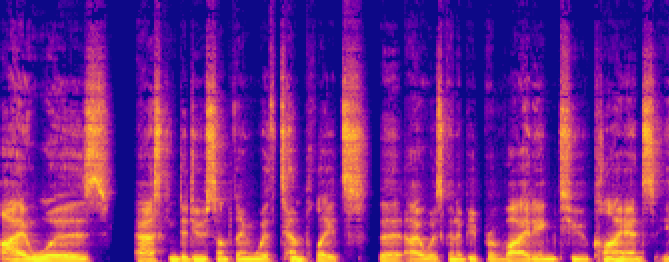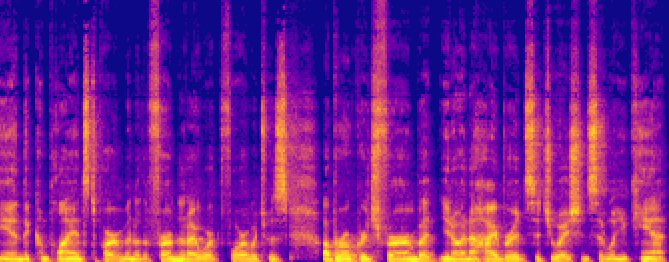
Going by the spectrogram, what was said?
I was asking to do something with templates that I was going to be providing to clients and the compliance department of the firm that I worked for which was a brokerage firm but you know in a hybrid situation said well you can't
